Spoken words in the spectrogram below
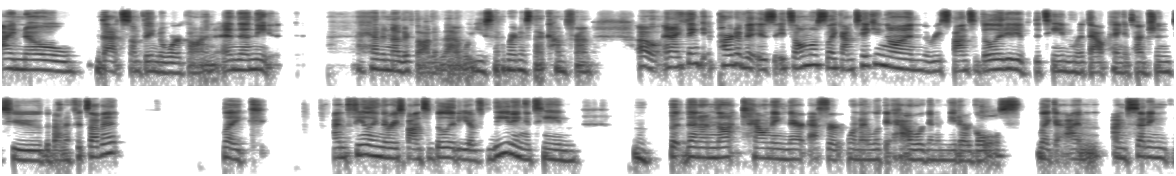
I know that's something to work on. And then the I had another thought of that. What you said, where does that come from? Oh, and I think part of it is it's almost like I'm taking on the responsibility of the team without paying attention to the benefits of it. Like I'm feeling the responsibility of leading a team, but then I'm not counting their effort when I look at how we're going to meet our goals. Like I'm I'm setting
